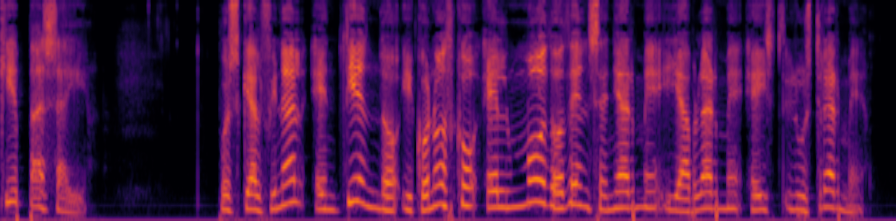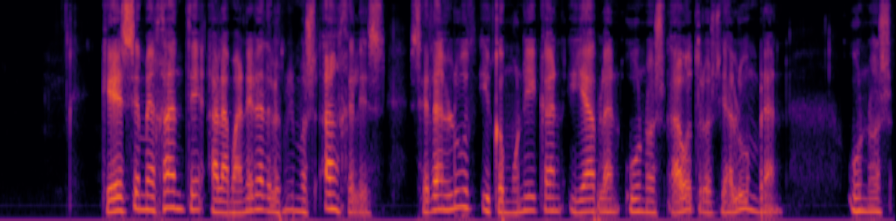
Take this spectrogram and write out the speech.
¿Qué pasa ahí? Pues que al final entiendo y conozco el modo de enseñarme y hablarme e ilustrarme que es semejante a la manera de los mismos ángeles, se dan luz y comunican y hablan unos a otros y alumbran unos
